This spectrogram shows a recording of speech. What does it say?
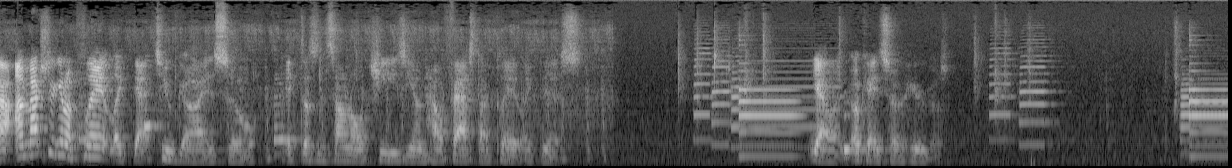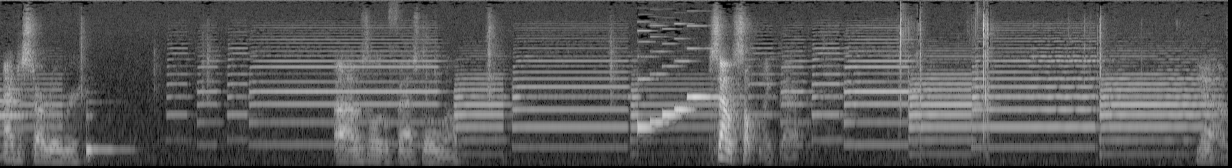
I- I'm actually gonna play it like that too, guys, so it doesn't sound all cheesy on how fast I play it like this. Yeah, like, okay, so here it goes. I had to start over. Uh, I was a little fast, but oh well. Sounds something like that. Yeah,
